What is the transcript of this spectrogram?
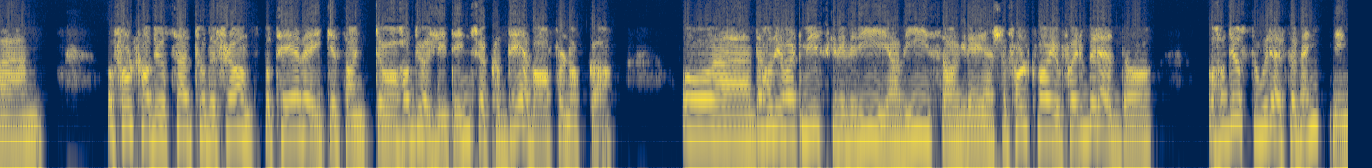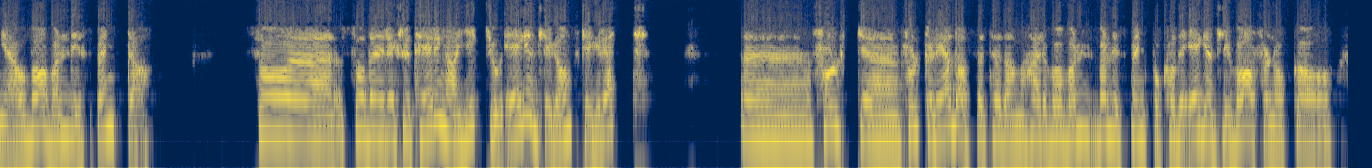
eh, og, folk hadde jo sett Tour de France på TV ikke sant? og hadde jo et lite inntrykk hva det var for noe. Og eh, Det hadde jo vært mye skriveri i aviser og greier, så folk var jo forberedt. og og hadde jo store forventninger og var veldig spente. Så, eh, så den rekrutteringa gikk jo egentlig ganske greit. Eh, folk, eh, folk gleda seg til denne her var veld, veldig spent på hva det egentlig var for noe. Og,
